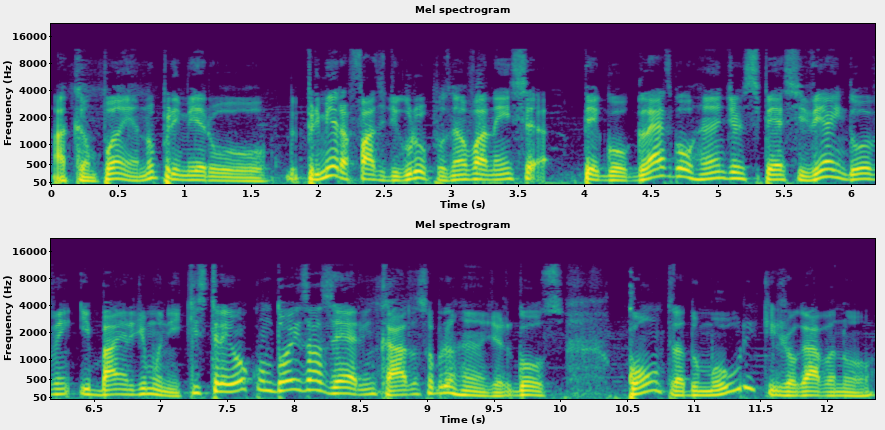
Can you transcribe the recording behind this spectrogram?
a campanha. No primeiro primeira fase de grupos, né, o Valência pegou Glasgow Rangers, PSV Eindhoven e Bayern de Munique. Estreou com 2 a 0 em casa sobre o Rangers. Gols contra do Mouri, que jogava no,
